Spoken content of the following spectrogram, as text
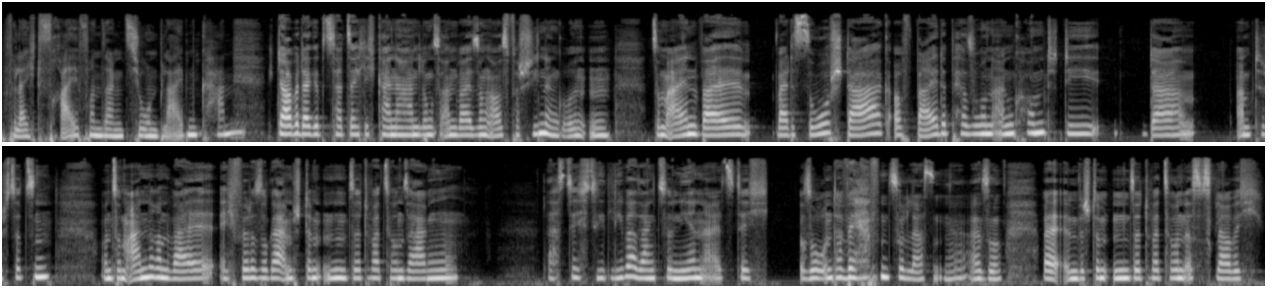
vielleicht frei von Sanktionen bleiben kann? Ich glaube, da gibt es tatsächlich keine Handlungsanweisung aus verschiedenen Gründen. Zum einen, weil weil es so stark auf beide Personen ankommt, die da am Tisch sitzen. Und zum anderen, weil ich würde sogar in bestimmten Situationen sagen, lass dich lieber sanktionieren, als dich so unterwerfen zu lassen. Ne? Also, weil in bestimmten Situationen ist es, glaube ich,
